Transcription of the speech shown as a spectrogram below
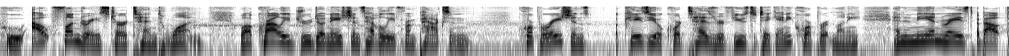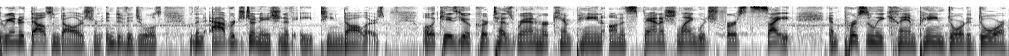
who out fundraised her 10 to 1. While Crowley drew donations heavily from PACs and corporations, Ocasio Cortez refused to take any corporate money and in the end raised about $300,000 from individuals with an average donation of $18. While Ocasio Cortez ran her campaign on a Spanish language first site and personally campaigned door to door,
